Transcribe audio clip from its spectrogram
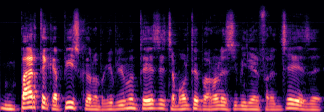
in parte capiscono perché il piemontese ha molte parole simili al francese.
